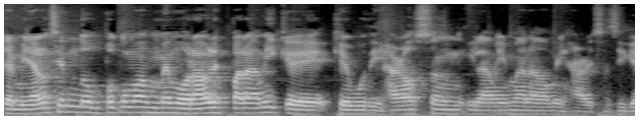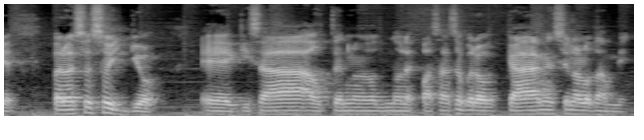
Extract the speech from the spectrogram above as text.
terminaron siendo un poco más memorables para mí que, que, Woody Harrelson y la misma Naomi Harris. Así que, pero eso soy yo. Eh, quizá a usted no, les pasa eso, pero cabe mencionarlo también.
